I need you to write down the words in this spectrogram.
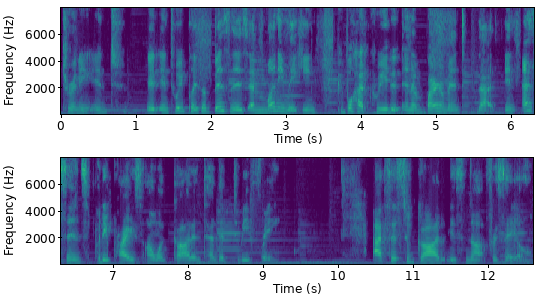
turning into it into a place of business and money making. People had created an environment that, in essence, put a price on what God intended to be free. Access to God is not for sale,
